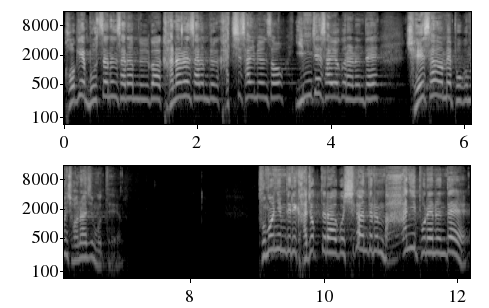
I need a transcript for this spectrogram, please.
거기에 못 사는 사람들과 가난한 사람들과 같이 살면서 임재 사역을 하는데 죄 사함의 복음은 전하지 못해요. 부모님들이 가족들하고 시간들은 많이 보내는데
